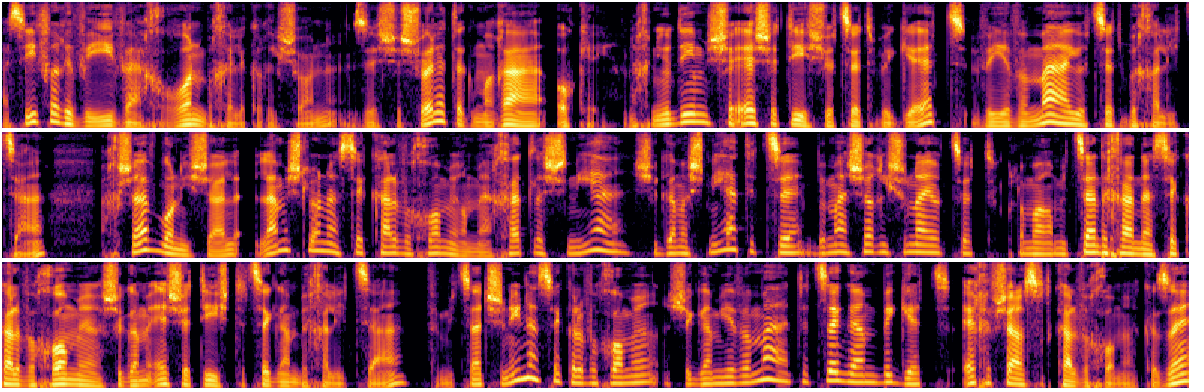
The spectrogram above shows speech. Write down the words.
הסעיף הרביעי והאחרון בחלק הראשון זה ששואלת הגמרא, אוקיי, אנחנו יודעים שאשת איש יוצאת בגט ויבמה יוצאת בחליצה, עכשיו בוא נשאל, למה שלא נעשה קל וחומר מאחת לשנייה, שגם השנייה תצא במה שהראשונה יוצאת? כלומר, מצד אחד נעשה קל וחומר שגם אשת איש תצא גם בחליצה, ומצד שני נעשה קל וחומר שגם יבמה תצא גם בגט. איך אפשר לעשות קל וחומר כזה?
